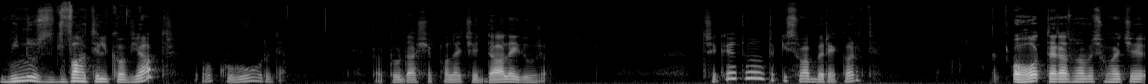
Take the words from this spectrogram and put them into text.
Minus 2 tylko wiatr? O kurde. To tu da się polecieć dalej dużo. Czekaj, tu mam taki słaby rekord. O, teraz mamy, słuchajcie,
